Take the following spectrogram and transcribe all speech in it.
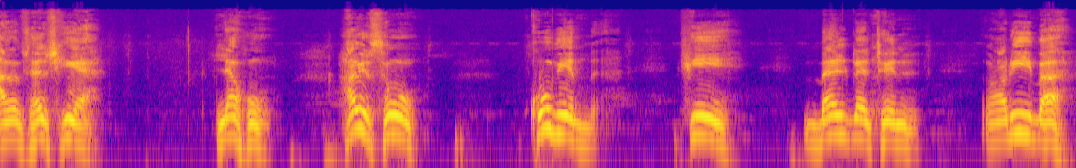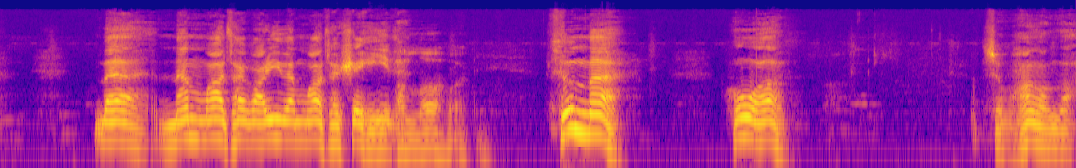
هذا تزكية له. حيث قبض في بلدة غريبة. ما- من مات غريبا مات شهيدا. الله أكبر. ثم هو. سبحان الله.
